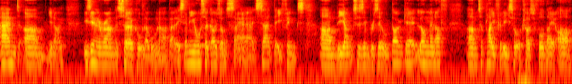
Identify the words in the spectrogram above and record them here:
and um, you know is in and around the circle that will know about this. And he also goes on to say uh, it's sad that he thinks um, the youngsters in Brazil don't get long enough um, to play for these sort of clubs before they are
